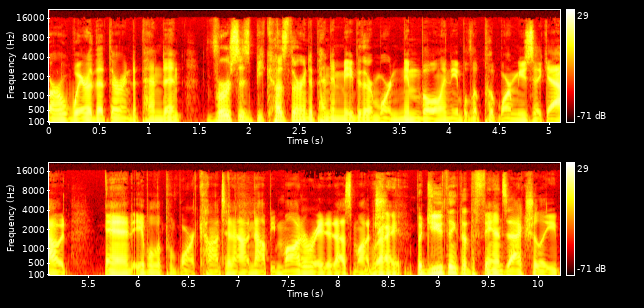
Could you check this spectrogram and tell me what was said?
are aware that they're independent versus because they're independent, maybe they're more nimble and able to put more music out and able to put more content out and not be moderated as much. Right. But do you think that the fans actually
